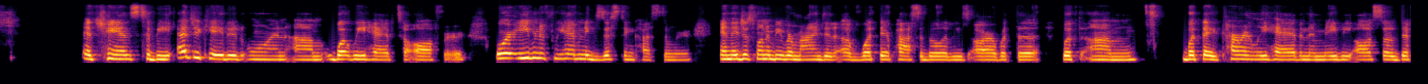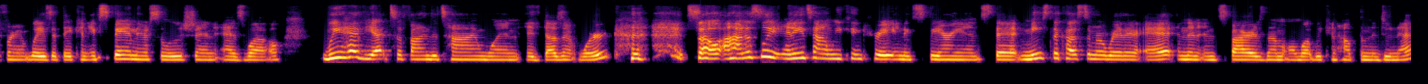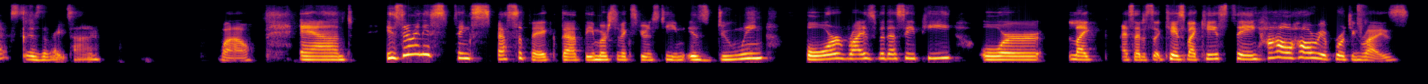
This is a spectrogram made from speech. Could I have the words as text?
a chance to be educated on um, what we have to offer. Or even if we have an existing customer and they just want to be reminded of what their possibilities are with the with um, what they currently have and then maybe also different ways that they can expand their solution as well we have yet to find a time when it doesn't work. so, honestly, anytime we can create an experience that meets the customer where they're at and then inspires them on what we can help them to do next is the right time. Wow. And is there anything specific that the immersive experience team is doing for Rise with SAP? Or, like I said, it's a case by case thing. How, how are we approaching Rise?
